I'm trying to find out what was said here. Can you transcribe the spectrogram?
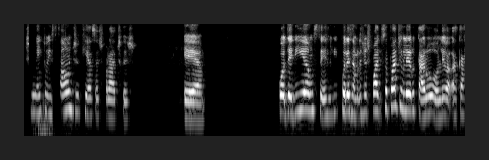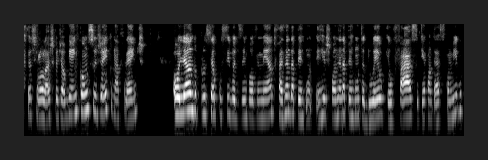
tinha a intuição de que essas práticas é, poderiam ser, por exemplo, a gente pode, você pode ler o tarô, ler a carta astrológica de alguém com o um sujeito na frente, olhando para o seu possível desenvolvimento, fazendo a pergunta, respondendo a pergunta do eu, que eu faço, o que acontece comigo,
